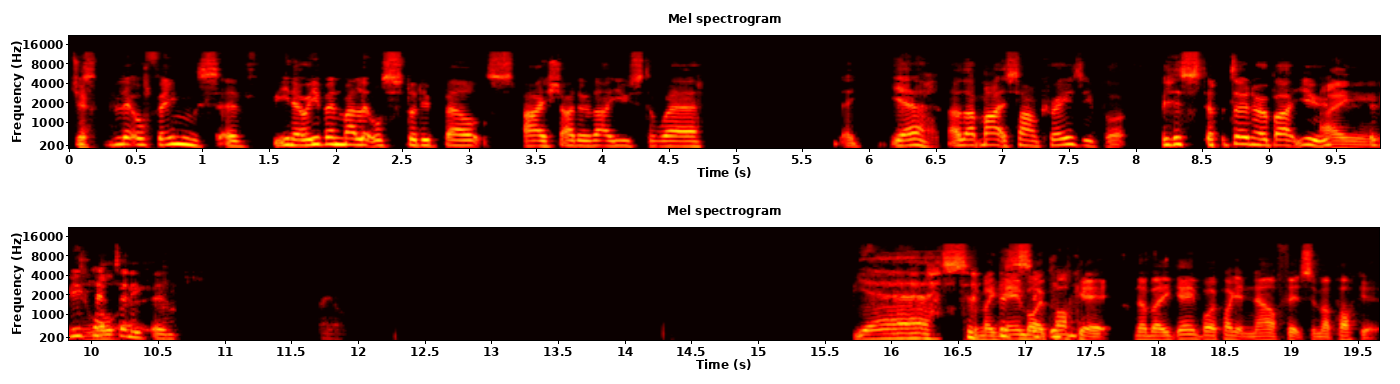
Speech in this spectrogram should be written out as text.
just little things of you know, even my little studded belts, eyeshadow that I used to wear. Like, yeah, that might sound crazy, but I don't know about you. I- Have you kept well, uh, anything? Yes. my Game Boy Pocket. No, my Game Boy Pocket now fits in my pocket.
